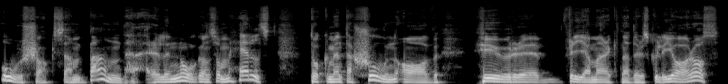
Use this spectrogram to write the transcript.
orsakssamband här eller någon som helst dokumentation av hur eh, fria marknader skulle göra oss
